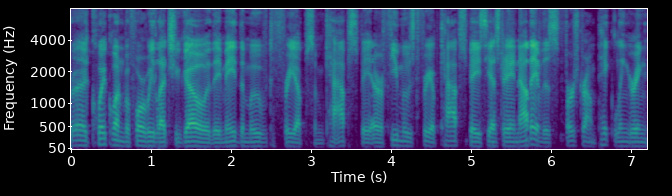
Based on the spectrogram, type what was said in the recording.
A quick one before we let you go. They made the move to free up some cap space, or a few moves to free up cap space yesterday. Now they have this first round pick lingering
